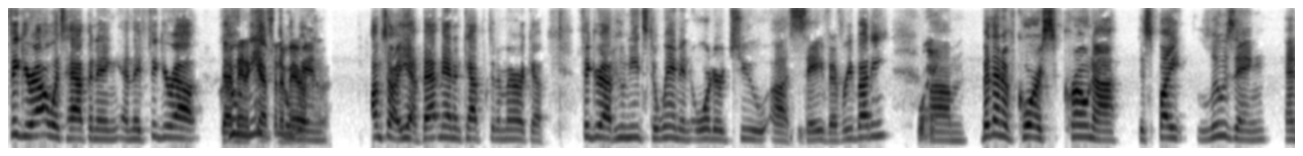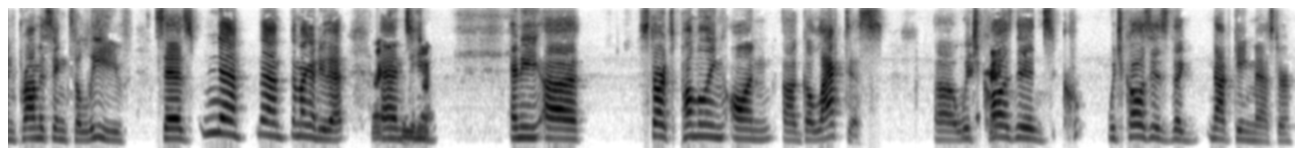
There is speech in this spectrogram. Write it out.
figure out what's happening and they figure out Batman who and needs Captain to America. win. I'm sorry, yeah, Batman and Captain America figure out who needs to win in order to uh, save everybody. Right. Um, but then, of course, Krona, despite losing and promising to leave, says, "Nah, nah, I'm not gonna do that." and he and he uh, starts pummeling on uh, Galactus, uh, which causes which causes the not Game Master,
